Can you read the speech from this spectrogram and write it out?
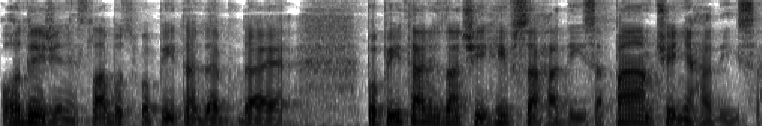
određene slabosti po pitanju da je, da je po pitanju znači hifsa hadisa, pamćenja hadisa.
